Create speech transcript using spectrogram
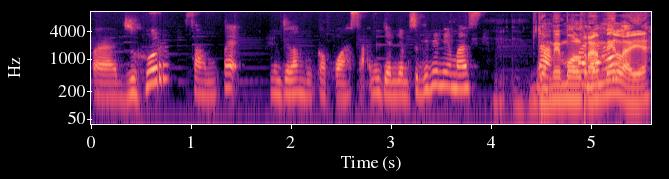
eh, zuhur sampai menjelang buka puasa. Ini jam-jam segini nih Mas. Jam Nah, padahal- rame lah ya.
